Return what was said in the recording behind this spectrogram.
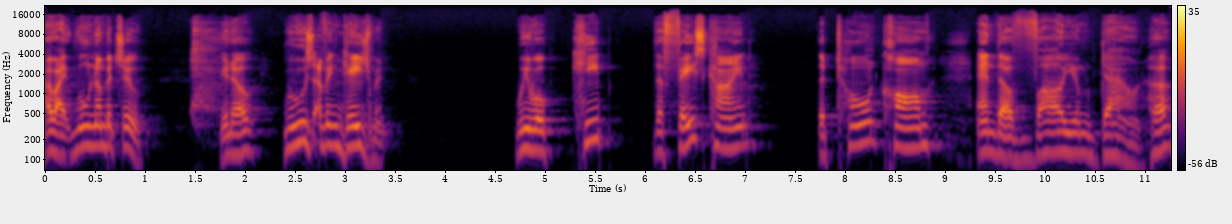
All right, rule number two, you know, rules of engagement. We will keep the face kind, the tone calm, and the volume down, huh?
